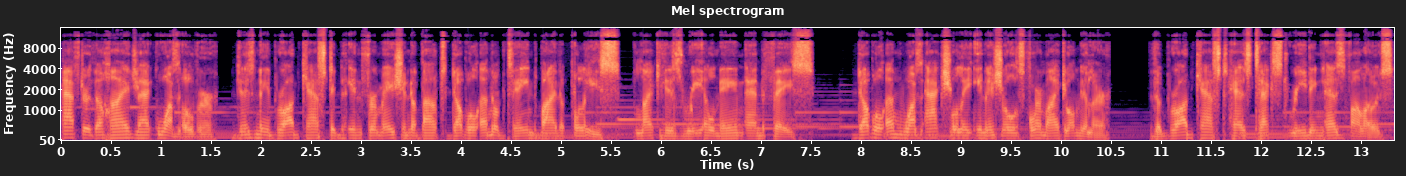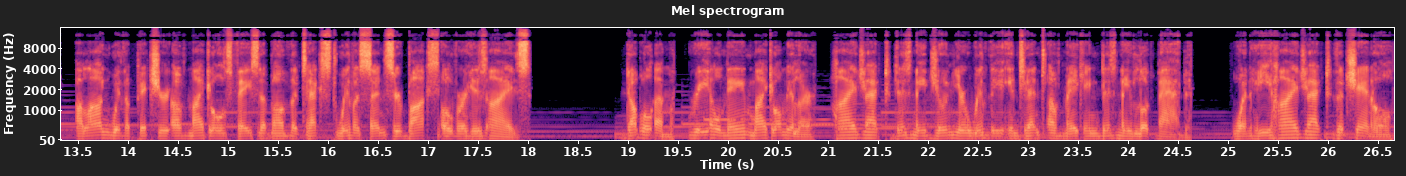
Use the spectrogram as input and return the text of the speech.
After the hijack was over, Disney broadcasted information about Double M obtained by the police, like his real name and face. Double M was actually initials for Michael Miller. The broadcast has text reading as follows, along with a picture of Michael's face above the text with a censor box over his eyes. Double M, real name Michael Miller, hijacked Disney Jr. with the intent of making Disney look bad. When he hijacked the channel,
